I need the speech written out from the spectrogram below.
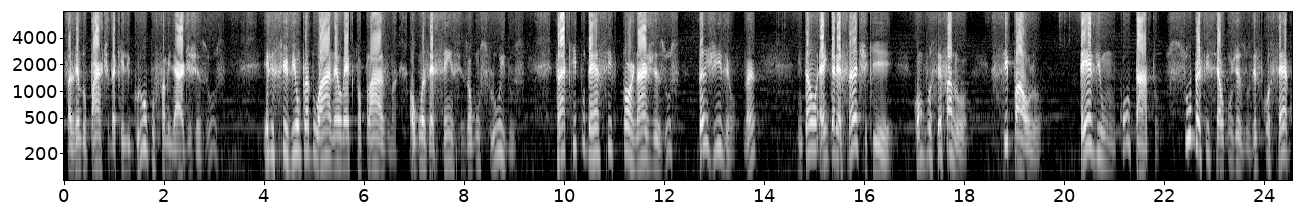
fazendo parte daquele grupo familiar de Jesus, eles serviam para doar né, o ectoplasma, algumas essências, alguns fluidos, para que pudesse tornar Jesus tangível. Né? Então é interessante que, como você falou, se Paulo teve um contato superficial com Jesus, ele ficou cego.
